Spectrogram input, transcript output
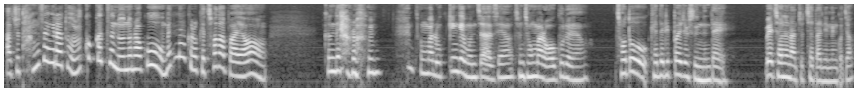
아주 당장이라도 울 것 같은 눈을 하고 맨날 그렇게 쳐다봐요. 그런데 여러분 정말 웃긴 게 뭔지 아세요? 전 정말 억울해요. 저도 개들 이뻐해줄 수 있는데 왜 저는 안 쫓아다니는 거죠?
